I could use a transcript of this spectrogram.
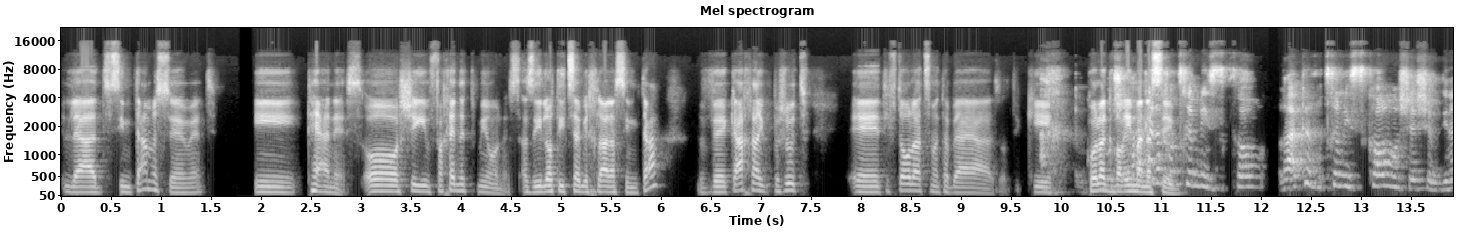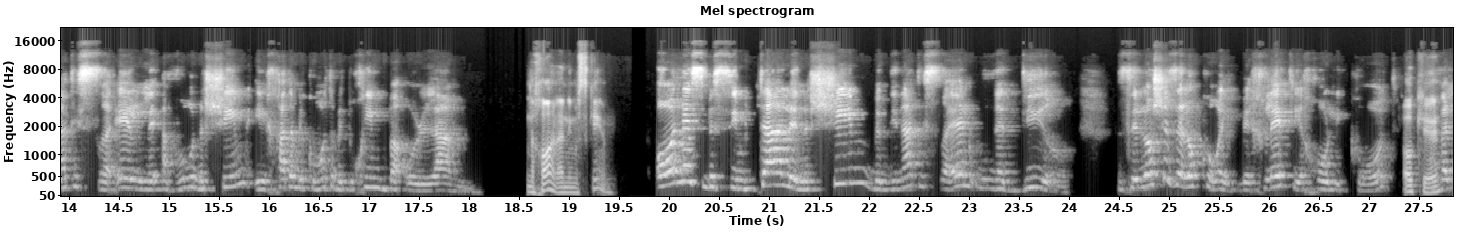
ליד סמטה מסוימת, היא תיאנס, או שהיא מפחדת מאונס, אז היא לא תצא בכלל לסמטה, וככה היא פשוט תפתור לעצמה את הבעיה הזאת, כי כל הגברים אנסים. רק אנחנו צריכים לזכור, רק אנחנו צריכים לזכור, משה, שמדינת ישראל עבור נשים היא אחד המקומות הבטוחים בעולם. נכון, אני מסכים. אונס בסמטה לנשים במדינת ישראל הוא נדיר. זה לא שזה לא קורה, בהחלט יכול לקרות, okay. אוקיי. אבל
